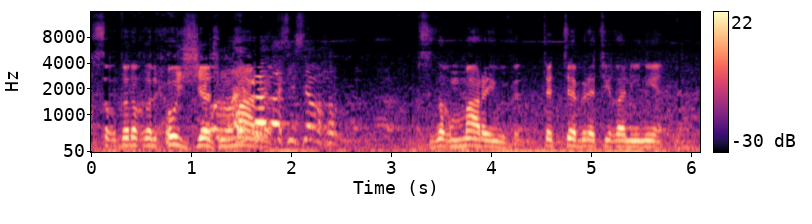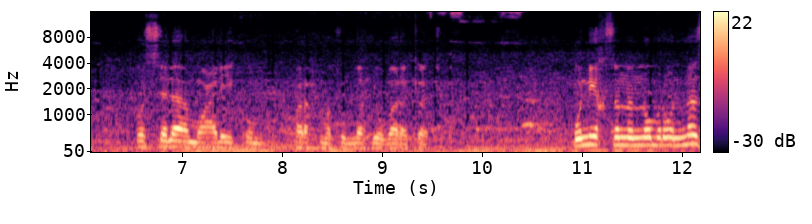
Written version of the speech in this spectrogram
قصد رغ الحجاج مار قصد غمار يوذن. تتبرتي غنيني والسلام عليكم ورحمة الله وبركاته. وني خصنا النمر النص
